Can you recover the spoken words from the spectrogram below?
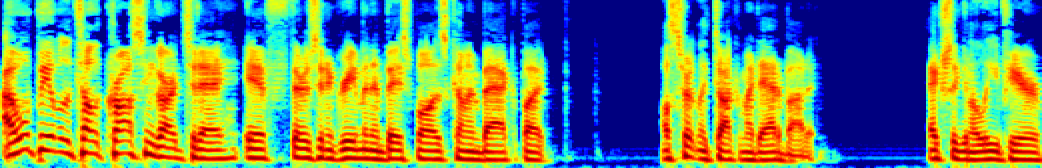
I won't be able to tell the crossing guard today if there's an agreement and baseball is coming back, but I'll certainly talk to my dad about it. Actually, going to leave here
